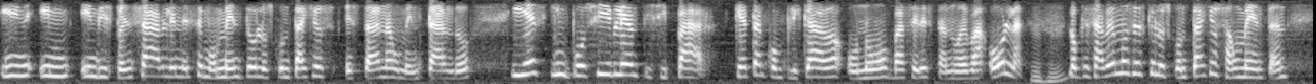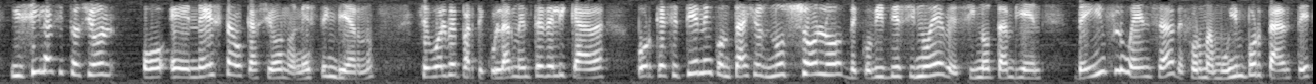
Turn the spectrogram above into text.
indispensable en este momento, los contagios están aumentando y es imposible anticipar qué tan complicada o no va a ser esta nueva ola. Lo que sabemos es que los contagios aumentan y si la situación o en esta ocasión o en este invierno se vuelve particularmente delicada porque se tienen contagios no solo de COVID-19, sino también de influenza de forma muy importante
